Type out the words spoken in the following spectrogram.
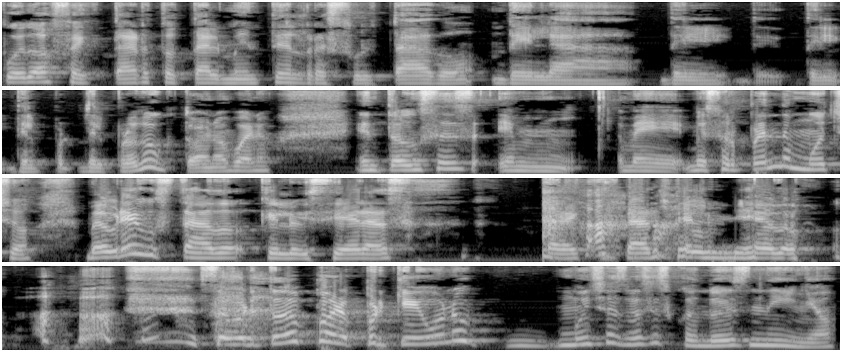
puedo afectar totalmente el resultado de la, del, del, producto, ¿no? Bueno, entonces em, me, me sorprende mucho. Me habría gustado que lo hicieras para quitarte el miedo. Sobre todo porque uno muchas veces cuando es niño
